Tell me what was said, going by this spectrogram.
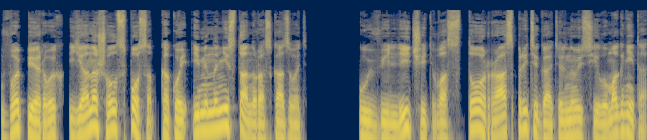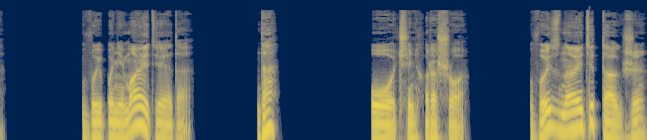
Во-первых, я нашел способ, какой именно не стану рассказывать. Увеличить во сто раз притягательную силу магнита. Вы понимаете это? Да. Очень хорошо. Вы знаете также,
